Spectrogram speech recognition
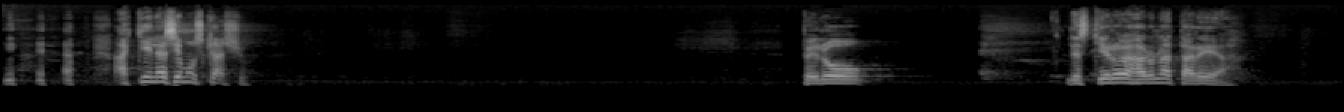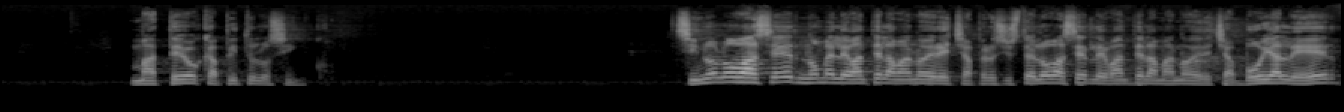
¿A quién le hacemos caso? Pero les quiero dejar una tarea. Mateo capítulo 5. Si no lo va a hacer, no me levante la mano derecha, pero si usted lo va a hacer, levante la mano derecha. Voy a leer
